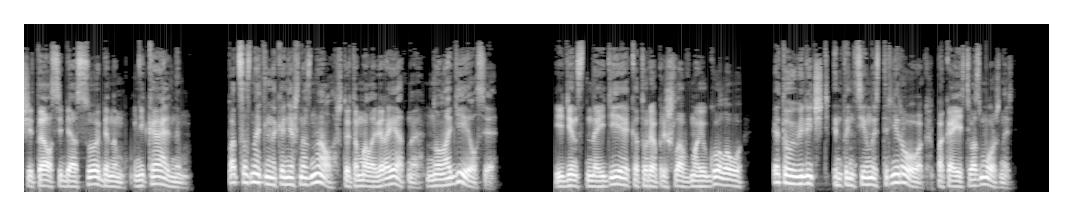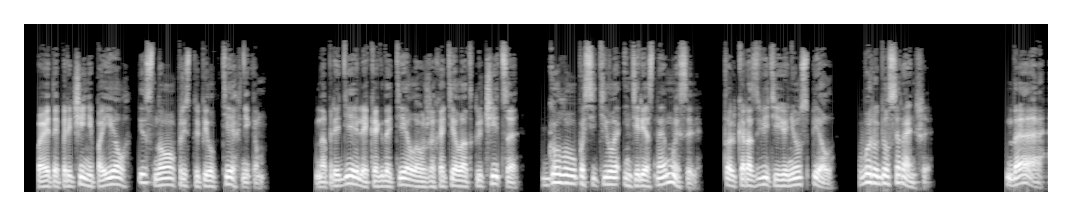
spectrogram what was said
Считал себя особенным, уникальным. Подсознательно, конечно, знал, что это маловероятно, но надеялся. Единственная идея, которая пришла в мою голову, это увеличить интенсивность тренировок, пока есть возможность. По этой причине поел и снова приступил к техникам. На пределе, когда тело уже хотело отключиться, голову посетила интересная мысль, только развить ее не успел, вырубился раньше. Да,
